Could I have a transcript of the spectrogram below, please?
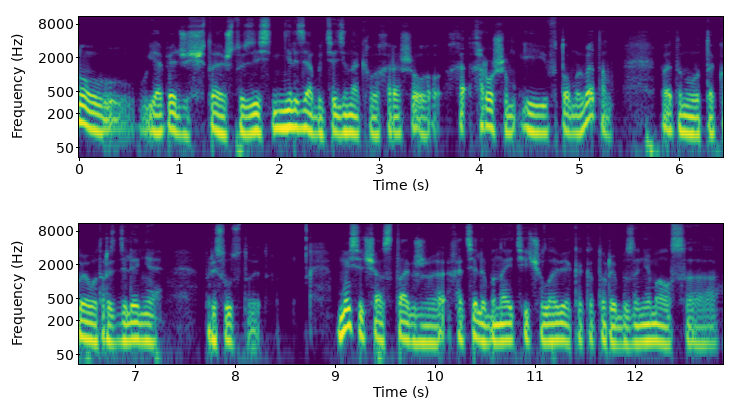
Ну, я опять же считаю, что здесь нельзя быть одинаково хорошо, хорошим и в том, и в этом, поэтому вот такое вот разделение присутствует. Мы сейчас также хотели бы найти человека, который бы занимался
